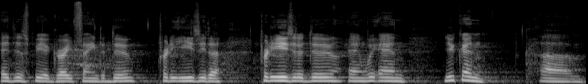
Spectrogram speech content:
it'd just be a great thing to do. Pretty easy to, pretty easy to do. And, we, and you can um,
